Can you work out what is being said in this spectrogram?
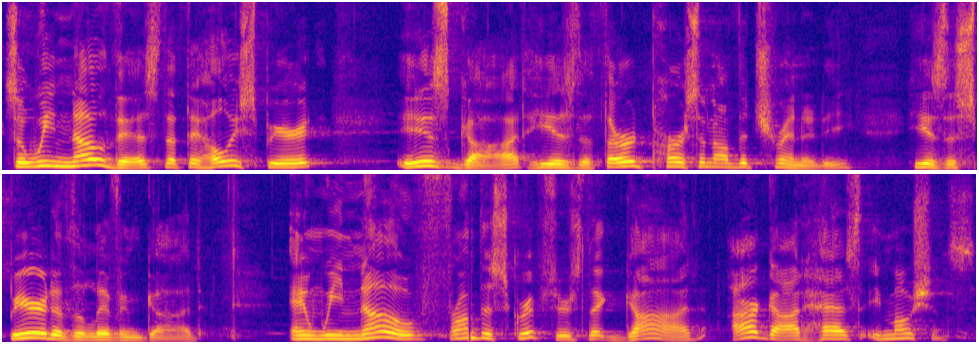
So we know this that the Holy Spirit is God. He is the third person of the Trinity. He is the Spirit of the living God. And we know from the scriptures that God, our God, has emotions.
